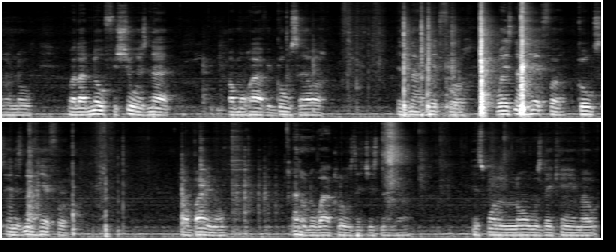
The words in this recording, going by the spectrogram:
I don't know. Well, I know for sure it's not a Mojave ghost or it's not het for, well, it's not het for ghost and it's not het for albino. I don't know why I closed that just now, y'all. It's one of the normals that came out.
